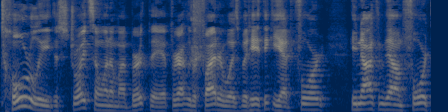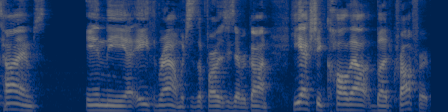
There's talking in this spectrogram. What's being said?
totally destroyed someone on my birthday. I forgot who the fighter was, but he I think he had four. He knocked him down four times in the uh, eighth round, which is the farthest he's ever gone. He actually called out Bud Crawford.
